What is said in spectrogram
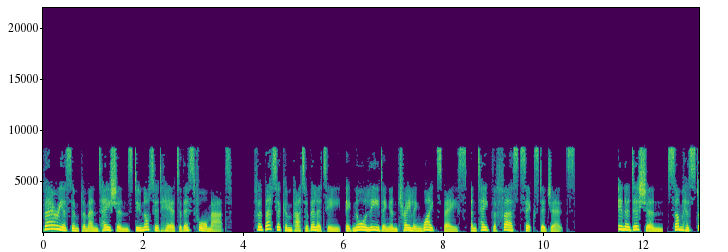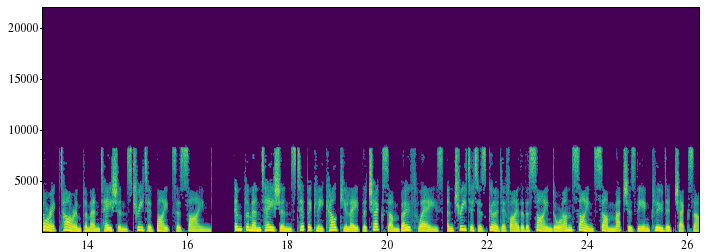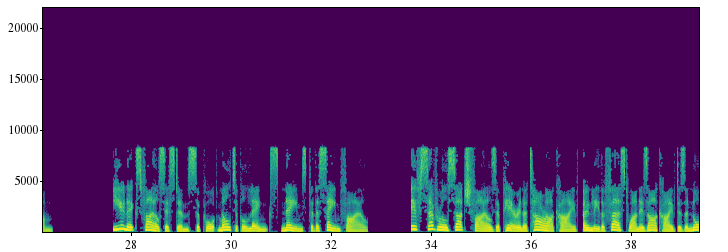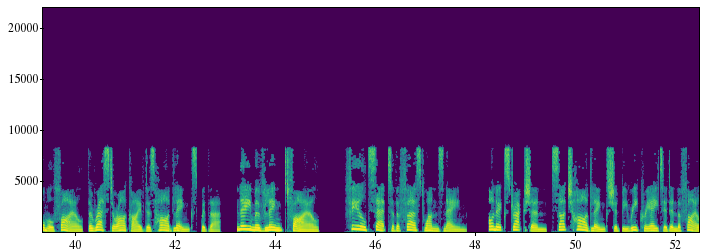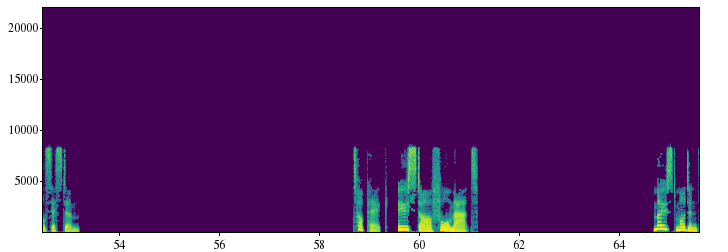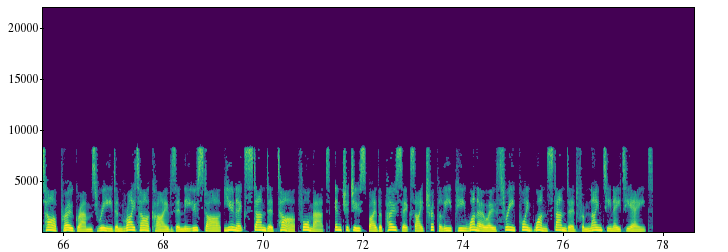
Various implementations do not adhere to this format. For better compatibility, ignore leading and trailing whitespace, and take the first six digits. In addition, some historic tar implementations treated bytes as signed. Implementations typically calculate the checksum both ways, and treat it as good if either the signed or unsigned sum matches the included checksum. Unix file systems support multiple links names for the same file. If several such files appear in a tar archive, only the first one is archived as a normal file, the rest are archived as hard links, with the name of linked file field set to the first one's name. On extraction, such hard links should be recreated in the file system. USTAR format Most modern TAR programs read and write archives in the USTAR Unix Standard TAR format, introduced by the POSIX IEEE P1003.1 standard from 1988.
